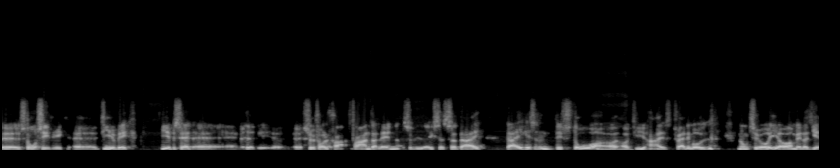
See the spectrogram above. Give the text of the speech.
Øh, stort set ikke. Øh, de er væk. De er besat af hvad hedder det, øh, øh, søfolk fra, fra andre lande osv. Så, så, så der er ikke der er ikke sådan det store, og, og de har tværtimod nogle teorier om, eller de,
